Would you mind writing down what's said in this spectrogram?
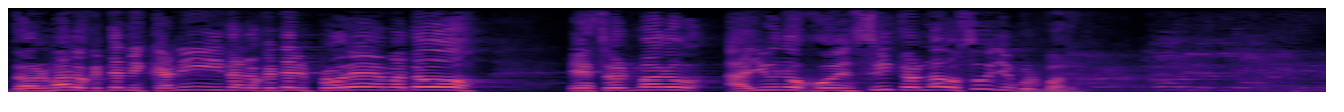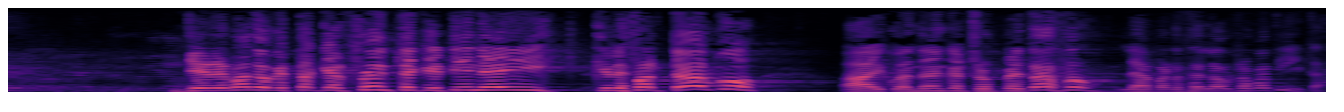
Los hermanos que tienen canita, los que tienen problemas, todos. Esos hermanos, hay unos jovencitos al lado suyo, por hermano. Y el hermano que está aquí al frente, que tiene ahí, que le falta algo, ay, cuando venga el trompetazo, le aparece la otra patita.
